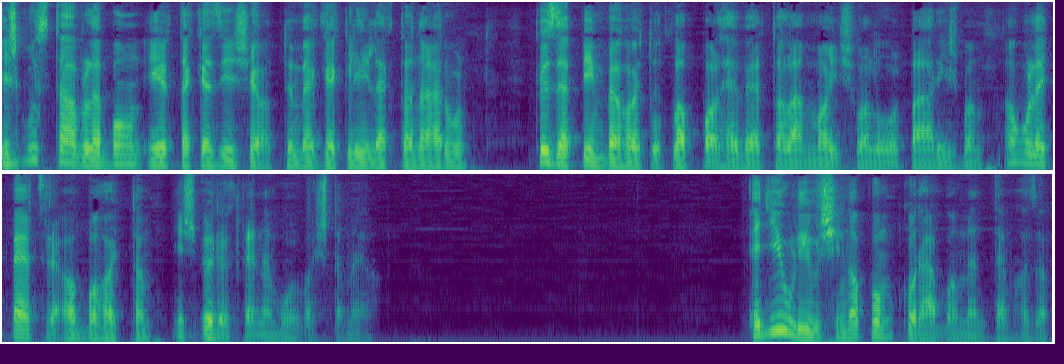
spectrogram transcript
És Gustave Le Bon értekezése a tömegek lélektanáról közepén behajtott lappal hever talán ma is valahol Párizsban, ahol egy percre abba hagytam, és örökre nem olvastam el. Egy júliusi napon korábban mentem haza.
